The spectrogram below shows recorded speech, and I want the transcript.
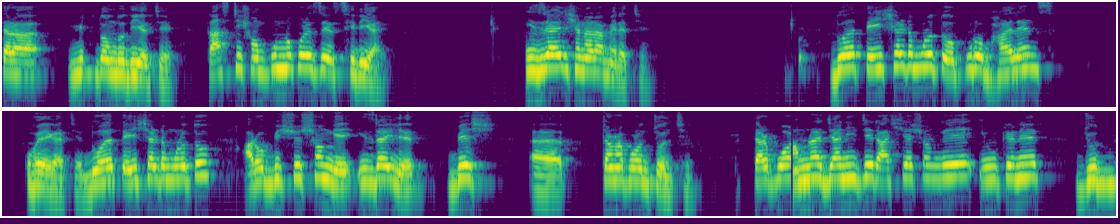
তারা মৃত্যুদণ্ড দিয়েছে। কাজটি সম্পূর্ণ করেছে সিরিয়ায়। ইসরায়েল সেনারা মেরেছে। দু হাজার তেইশ সালটা মূলত পুরো ভায়োলেন্স হয়ে গেছে। দু হাজার তেইশ সালটা মূলত আরব বিশ্বের সঙ্গে ইসরায়েলের বেশ টানাপোড়েন চলছে। তারপর আমরা জানি যে রাশিয়ার সঙ্গে ইউক্রেনের যুদ্ধ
